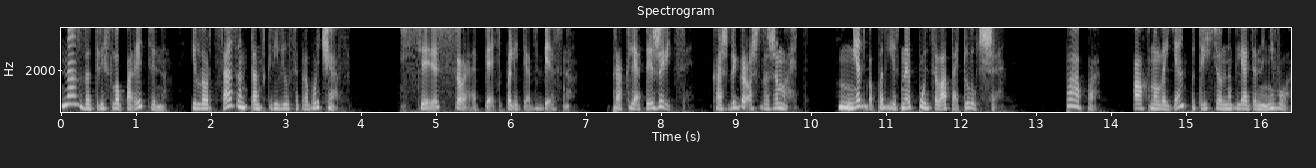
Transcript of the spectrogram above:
Нас затрясло по рытвинам, и лорд Сазантан скривился, пробурчав. «Все рессоры опять полетят в бездну. Проклятые жрицы, каждый грош зажимают. Нет бы подъездной путь залатать лучше». «Папа!» — ахнула я, потрясенно глядя на него.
